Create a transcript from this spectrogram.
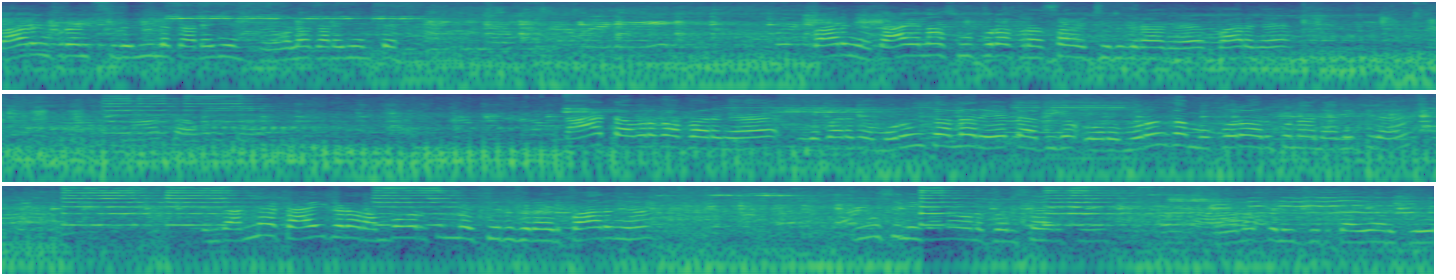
பாருங்க ஃப்ரெண்ட்ஸ் வெளியில் கடைங்க. எவ்வளோ கடைங்கன்ட்டு. பாருங்க காயெல்லாம் சூப்பராக ஃப்ரெஷ்ஷாக வச்சுருக்குறாங்க. பாருங்க. நாட்டு அவரைக்காய் நாட்டு அவரைக்காய் பாருங்க. இங்கே பாருங்க முருங்கைக்காய்லாம் ரேட் அதிகம். ஒரு முருங்கைக்காய் முப்பது ரூபா இருக்கும்னு நான் நினைக்கிறேன். இந்த அண்ணன் காய் கடை ரொம்ப வருஷம் வச்சுருக்கிறாரு பாருங்க. பூசணிக்காய்லாம் அவ்வளோ பெருசாக இருக்குது அவ்வளோ பெரிய காயாக இருக்குது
